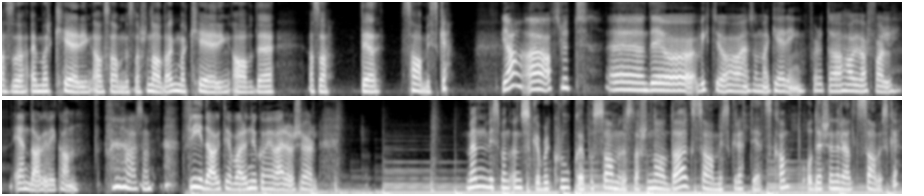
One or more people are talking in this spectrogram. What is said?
altså, en markering av samenes nasjonaldag? Markering av det, altså, det samiske? Ja, eh, absolutt. Eh, Det er jo viktig å ha en sånn markering, for da har vi i hvert fall én dag vi kan ha sånn fridag til å bare Nå kan vi være oss sjøl. Men hvis man ønsker å bli klokere på samenes nasjonaldag, samisk rettighetskamp og det generelt samiske,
